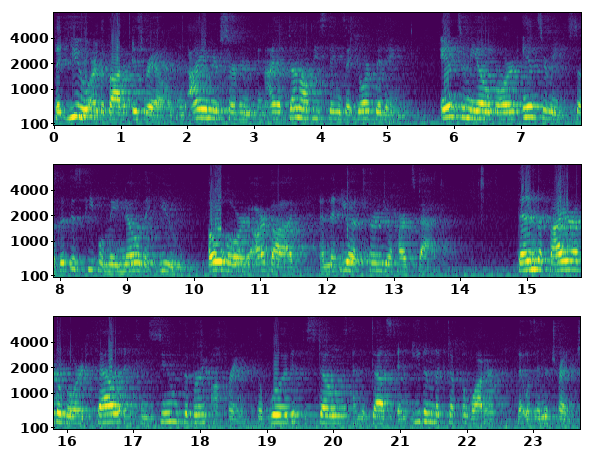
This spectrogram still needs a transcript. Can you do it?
that you are the God of Israel, and I am your servant, and I have done all these things at your bidding. Answer me, O Lord, answer me, so that this people may know that you, O Lord, are God, and that you have turned your hearts back. Then the fire of the Lord fell and consumed the burnt offering, the wood, the stones, and the dust, and even licked up the water that was in the trench.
